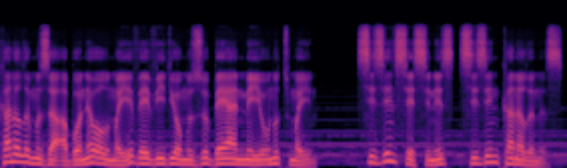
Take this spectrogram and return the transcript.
Kanalımıza abone olmayı ve videomuzu beğenmeyi unutmayın. Sizin sesiniz, sizin kanalınız.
